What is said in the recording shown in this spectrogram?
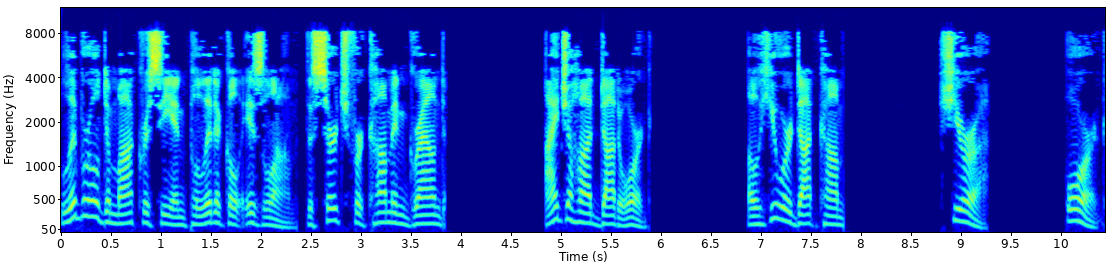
Liberal Democracy and Political Islam, The Search for Common Ground. Ijihad.org alhuwar.com Shura.org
